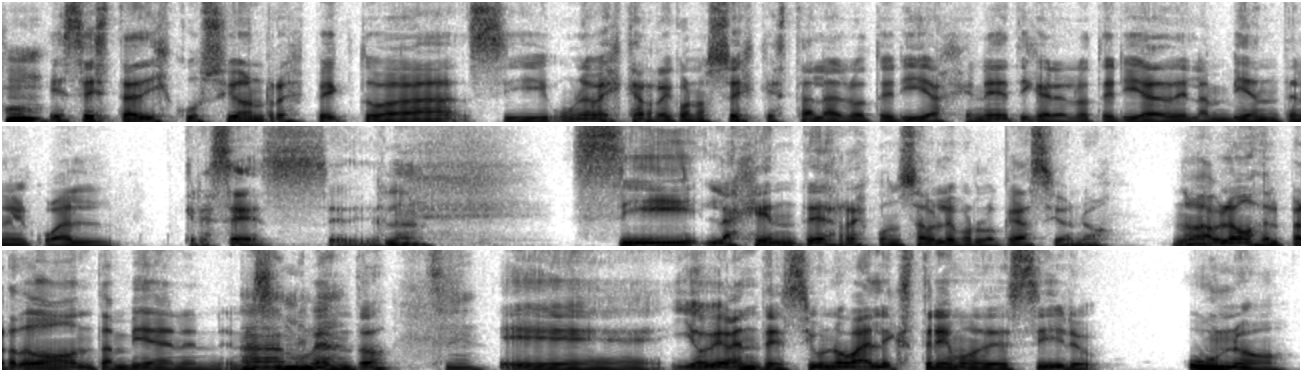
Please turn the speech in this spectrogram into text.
Hmm. es esta discusión respecto a si una vez que reconoces que está la lotería genética, la lotería del ambiente en el cual creces, si la gente es responsable por lo que hace o no. ¿no? Hablamos del perdón también en, ese ah, momento. Eh, y obviamente, si uno va al extremo de decir uno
